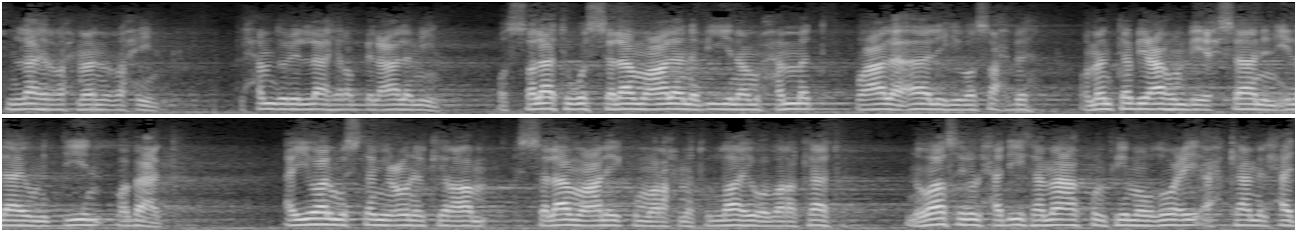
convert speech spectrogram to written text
بسم الله الرحمن الرحيم. الحمد لله رب العالمين والصلاة والسلام على نبينا محمد وعلى آله وصحبه ومن تبعهم بإحسان إلى يوم الدين وبعد. أيها المستمعون الكرام السلام عليكم ورحمة الله وبركاته. نواصل الحديث معكم في موضوع أحكام الحج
